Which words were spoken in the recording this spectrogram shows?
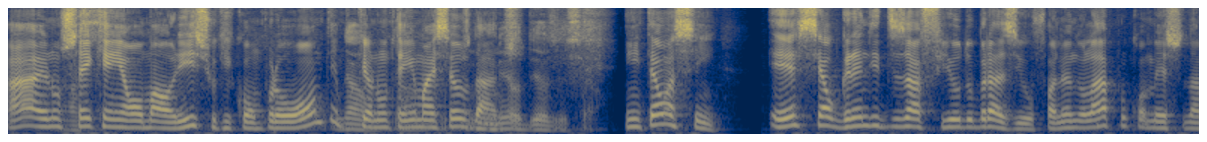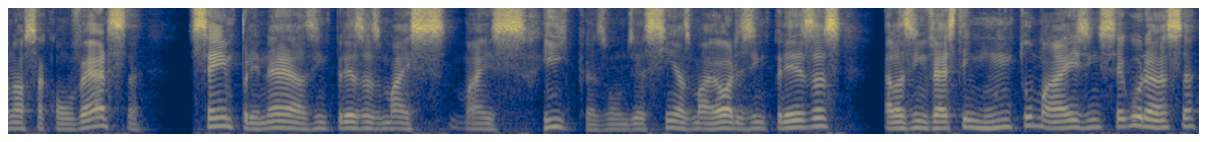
Ah, eu não sei Nossa. quem é o Maurício que comprou ontem, porque eu não tenho mais seus dados. Meu Deus do céu. Então, assim, esse é o grande desafio do Brasil. Falando lá para o começo da nossa conversa, sempre, né, as empresas mais, mais ricas, vamos dizer assim, as maiores empresas, elas investem muito mais em segurança.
